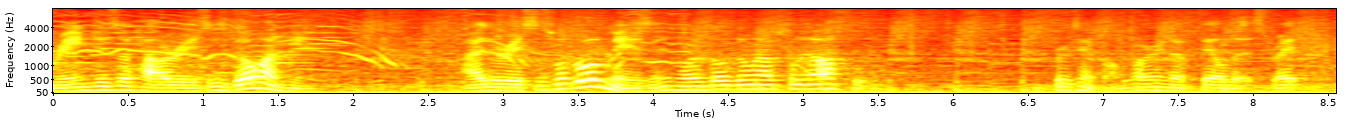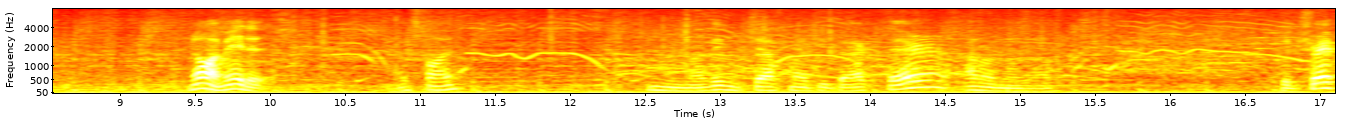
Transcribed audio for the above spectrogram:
ranges of how races go on here. Either races will go amazing or they'll go absolutely awful. For example, I'm probably to fail this, right? No, I made it. That's fine. Hmm, I think Jeff might be back there. I don't know though. Good trick.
